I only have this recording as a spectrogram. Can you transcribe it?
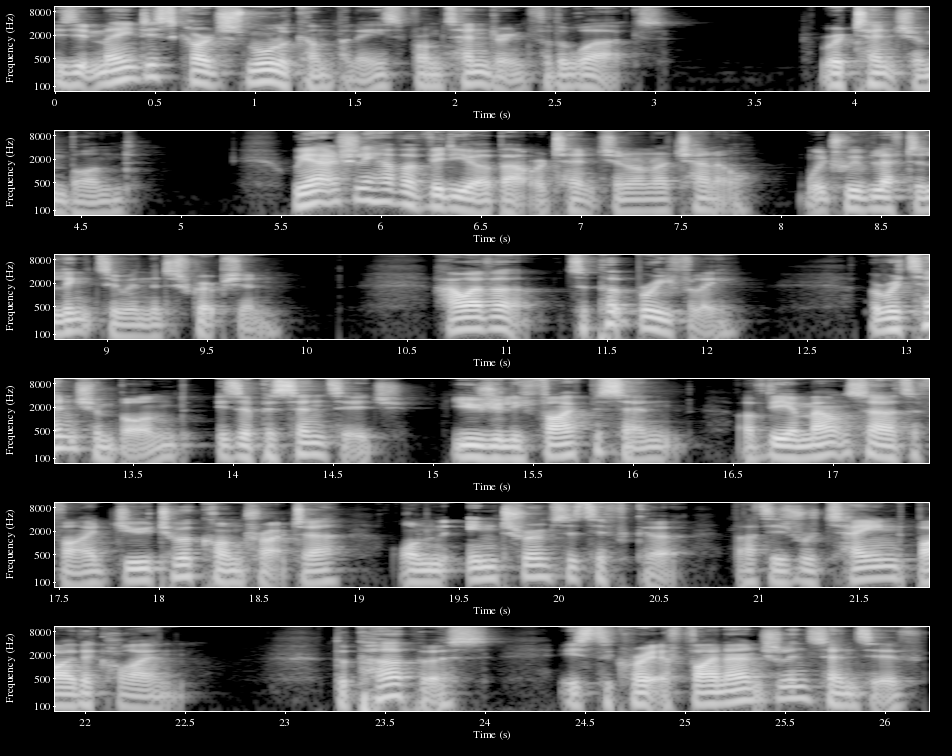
is it may discourage smaller companies from tendering for the works. Retention bond. We actually have a video about retention on our channel, which we've left a link to in the description. However, to put briefly, a retention bond is a percentage, usually 5%, of the amount certified due to a contractor on an interim certificate that is retained by the client. The purpose is to create a financial incentive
